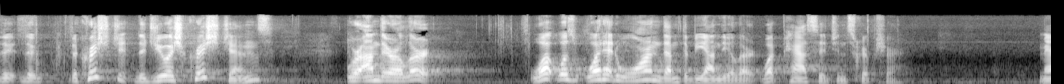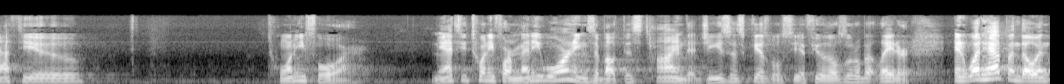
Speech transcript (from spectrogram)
the, the, the, Christian, the Jewish Christians were on their alert. What, was, what had warned them to be on the alert? What passage in Scripture? Matthew 24. Matthew 24, many warnings about this time that Jesus gives. We'll see a few of those a little bit later. And what happened, though, in,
